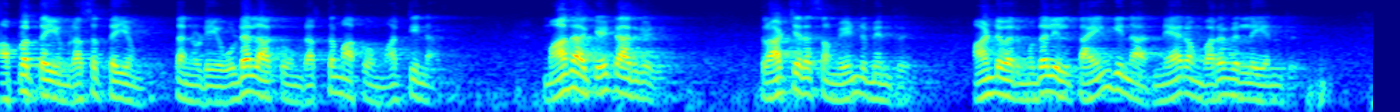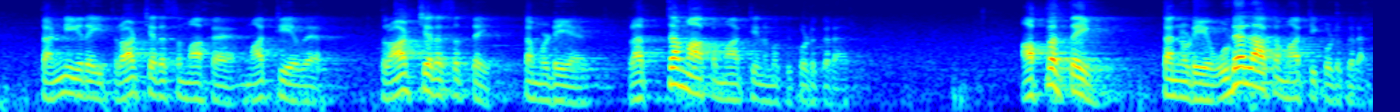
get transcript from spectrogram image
அப்பத்தையும் ரசத்தையும் தன்னுடைய உடலாக்கவும் ரத்தமாகவும் மாற்றினார். மாதா கேட்டார்கள் திராட்சரசம் வேண்டுமென்று. வேண்டும் என்று ஆண்டவர் முதலில் தயங்கினார் நேரம் வரவில்லை என்று. தண்ணீரை திராட்சரசமாக மாற்றியவர் திராட்சரசத்தை தம்முடைய இரத்தமாக மாற்றி நமக்கு கொடுக்கிறார். அப்பத்தை தன்னுடைய உடலாக மாற்றி கொடுக்கிறார்.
